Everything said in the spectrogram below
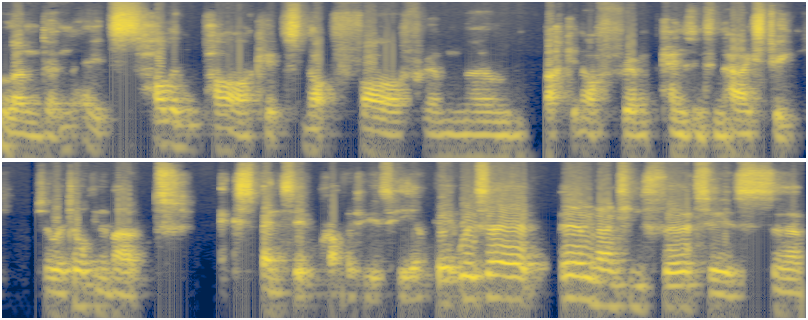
London. It's Holland Park. It's not far from um, backing off from Kensington High Street. So we're talking about expensive properties here. It was a early 1930s uh,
